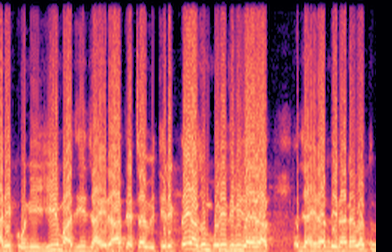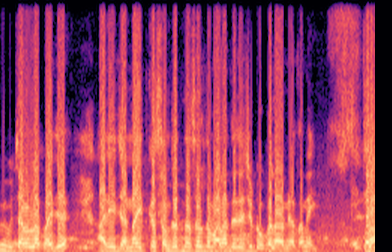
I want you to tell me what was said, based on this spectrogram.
आणि कोणीही माझी जाहिरात याच्या व्यतिरिक्तही अजून कोणी दिली जाहिरात तर जाहिरात देणाऱ्याला तुम्ही विचारायला पाहिजे. आणि ज्यांना इतकं समजत नसेल तर मला त्याच्याशी डोकं लावण्याचा नाही. चला.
